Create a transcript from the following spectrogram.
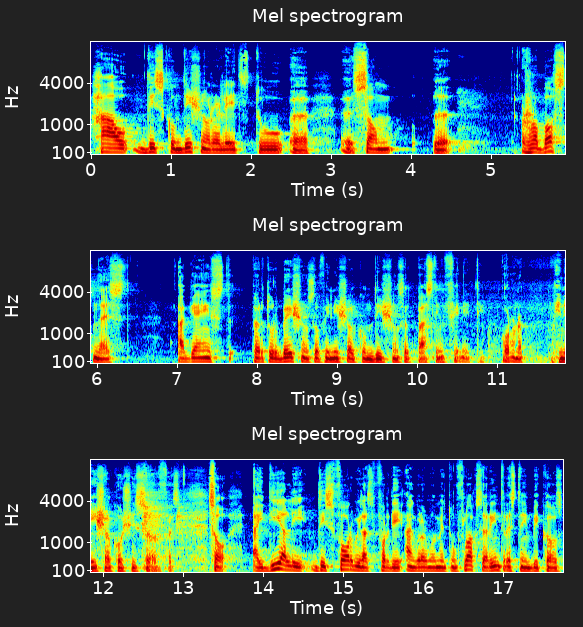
how this condition relates to uh, uh, some uh, robustness against perturbations of initial conditions at past infinity or on an initial Cauchy surface. So ideally, these formulas for the angular momentum flux are interesting because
